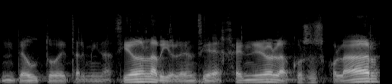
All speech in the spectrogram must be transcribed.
de autodeterminación, la violencia de género, el acoso escolar,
